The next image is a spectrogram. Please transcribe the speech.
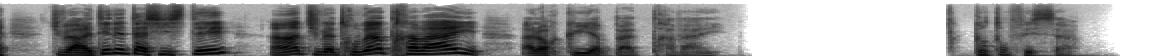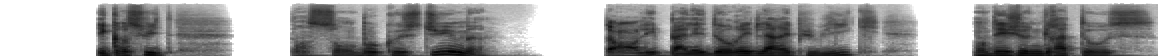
tu vas arrêter d'être assisté, hein, tu vas trouver un travail alors qu'il n'y a pas de travail. Quand on fait ça, et qu'ensuite, dans son beau costume, dans les palais dorés de la République, on déjeune gratos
